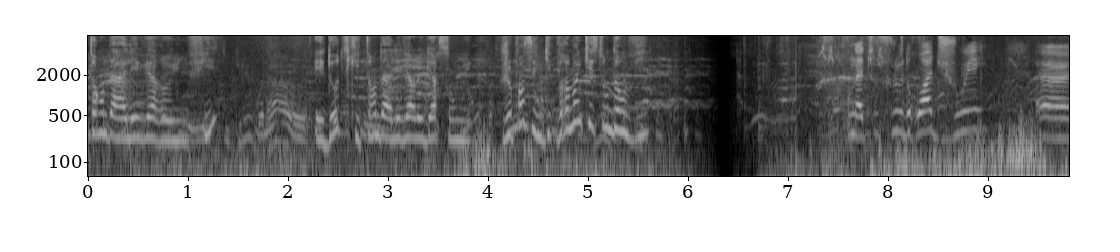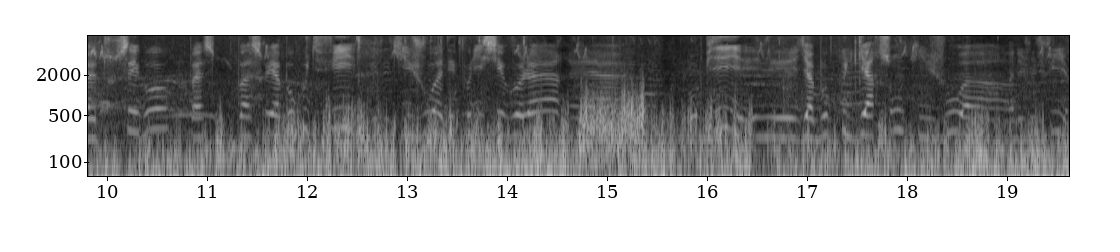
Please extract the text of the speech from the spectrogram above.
tendent à aller vers une fille et d'autres qui tendent à aller vers le garçon. Je pense que c'est vraiment une question d'envie. On a tous le droit de jouer euh, tous égaux parce, qu'il y a beaucoup de filles qui jouent à des policiers voleurs et euh, aux billes il y a beaucoup de garçons qui jouent à, des jeux de filles.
